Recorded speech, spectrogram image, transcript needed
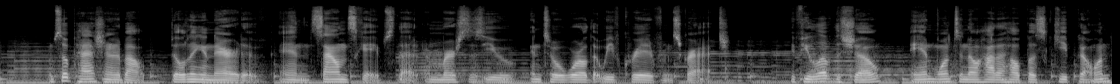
I'm so passionate about building a narrative and soundscapes that immerses you into a world that we've created from scratch. If you love the show and want to know how to help us keep going,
